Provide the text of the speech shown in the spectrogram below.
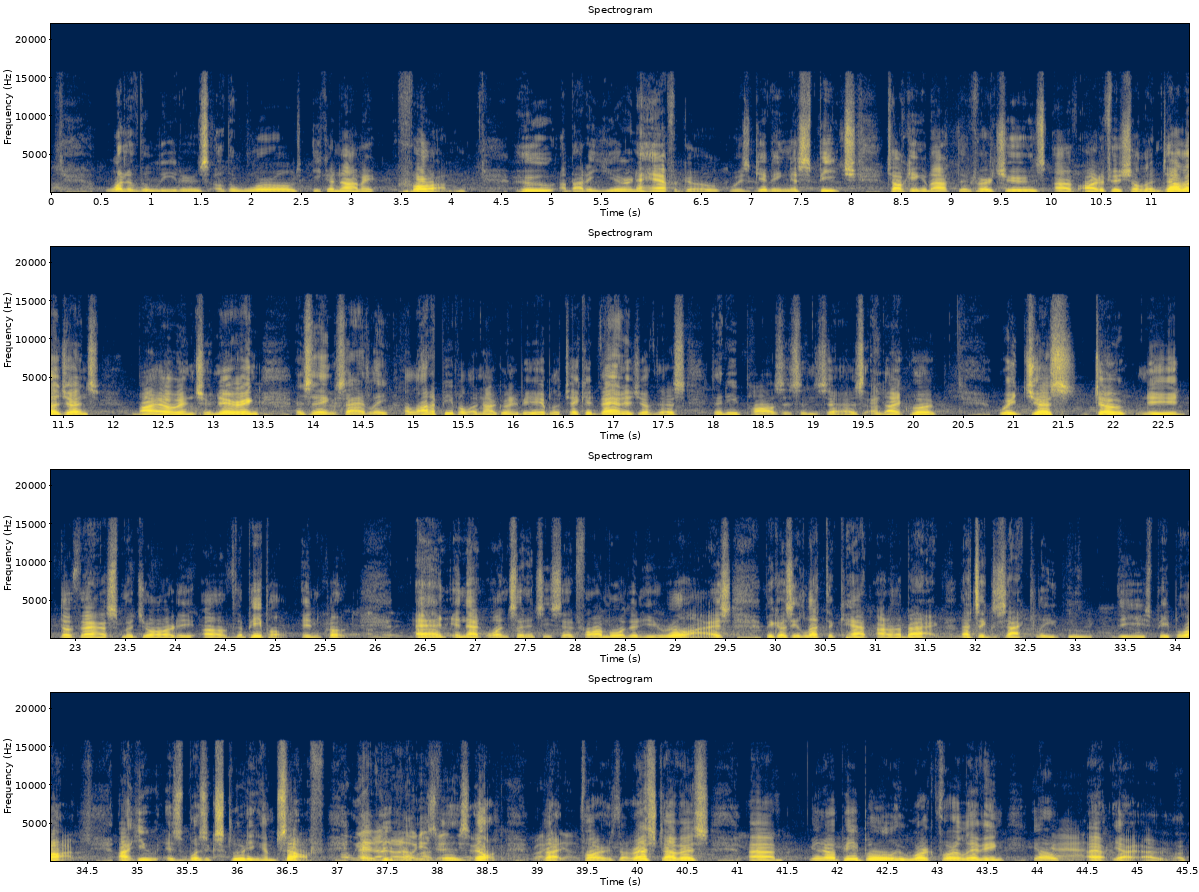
one of the leaders of the World Economic Forum, who about a year and a half ago was giving a speech talking about the virtues of artificial intelligence, bioengineering, and saying, sadly, a lot of people are not going to be able to take advantage of this. Then he pauses and says, and I quote, we just don't need the vast majority of the people, end quote. And in that one sentence, he said far more than he realized because he let the cat out of the bag. That's exactly who these people are. Uh, he is, was excluding himself oh, yeah, and no, people no, no. of his ilk. Right, but yeah. for the rest of us, um, you know, people who work for a living, you know, yeah, uh, yeah uh, uh,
